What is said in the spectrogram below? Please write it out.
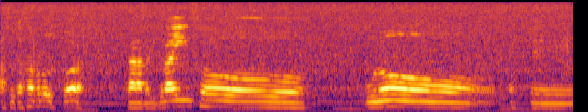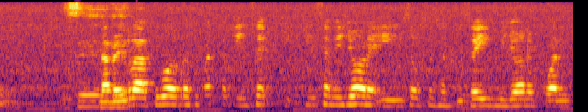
a su casa productora. O sea, la película hizo uno este, la película tuvo de presupuesto 15, 15 millones y hizo 66 millones 40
